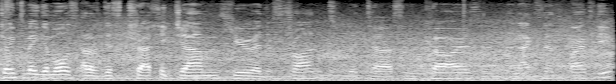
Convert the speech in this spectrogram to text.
So trying to make the most out of this traffic jam here at the front with uh, some cars and an accident apparently.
